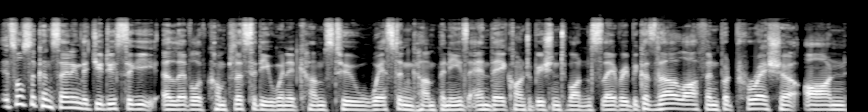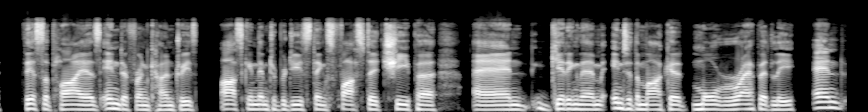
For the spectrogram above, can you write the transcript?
It's also concerning that you do see a level of complicity when it comes to Western companies and their contribution to modern slavery because they'll often put pressure on their suppliers in different countries. asking them to produce things faster, cheaper, and getting them into the market more rapidly. And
